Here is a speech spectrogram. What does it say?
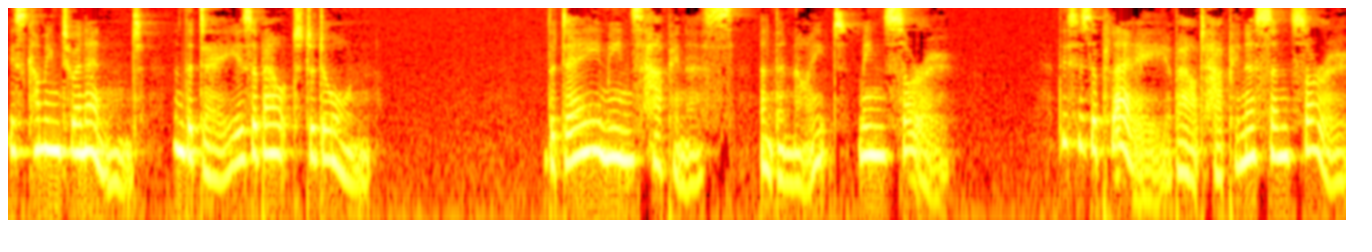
is coming to an end and the day is about to dawn. The day means happiness and the night means sorrow. This is a play about happiness and sorrow.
